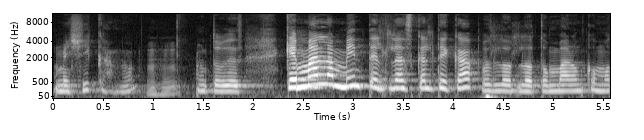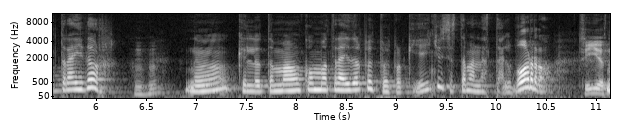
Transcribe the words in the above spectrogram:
mexica, ¿no? Ujú. Entonces, que malamente el tlaxcalteca, pues lo, lo tomaron como traidor, Ujú. ¿No? Que lo tomaron como traidor, pues, pues porque ellos estaban hasta el gorro. Sí, ya No,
